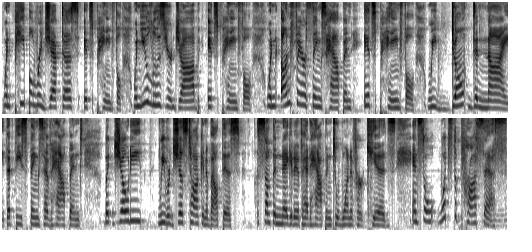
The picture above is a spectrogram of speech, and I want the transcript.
When people reject us, it's painful. When you lose your job, it's painful. When unfair things happen, it's painful. We don't deny that these things have happened. But Jody, we were just talking about this something negative had happened to one of her kids. And so, what's the process?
